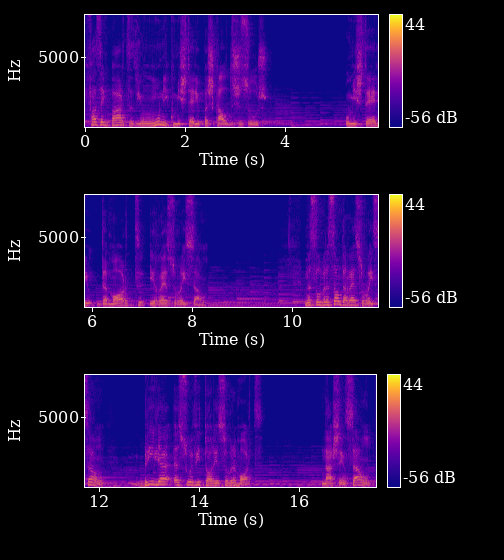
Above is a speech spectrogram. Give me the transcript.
fazem parte de um único mistério pascal de Jesus, o mistério da morte e ressurreição. Na celebração da ressurreição, brilha a sua vitória sobre a morte. Na ascensão,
